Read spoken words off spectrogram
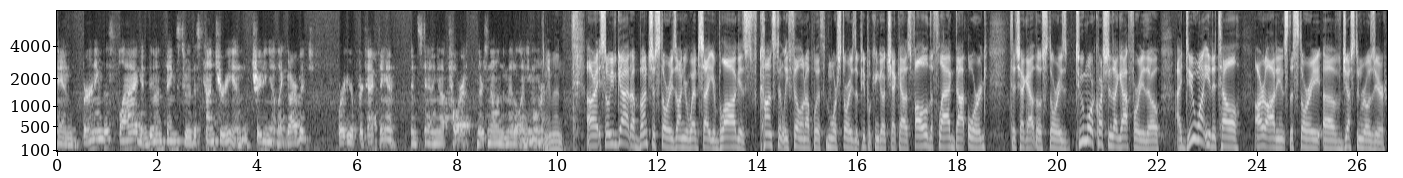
and burning this flag and doing things to this country and treating it like garbage, or you're protecting it and standing up for it. There's no in the middle anymore. Amen. All right, so you've got a bunch of stories on your website. Your blog is constantly filling up with more stories that people can go check out. It's followtheflag.org to check out those stories. Two more questions I got for you, though. I do want you to tell our audience the story of Justin Rozier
